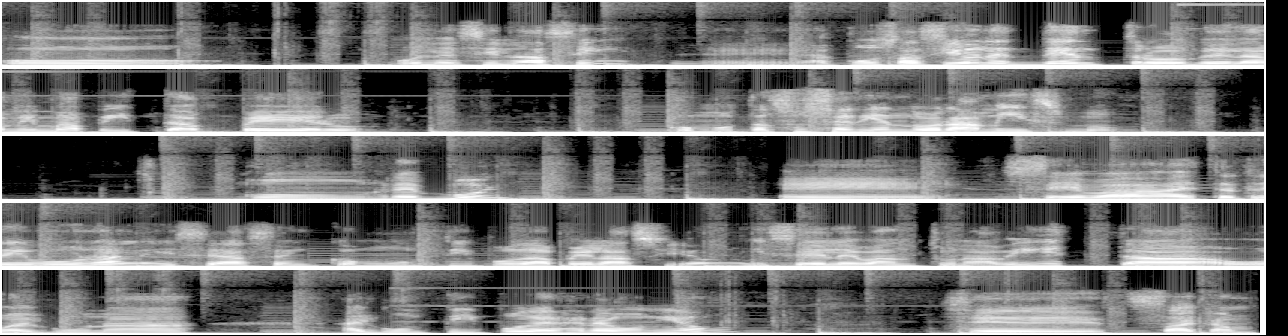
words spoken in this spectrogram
o, por decirlo así, eh, acusaciones dentro de la misma pista, pero como está sucediendo ahora mismo con Red Bull, eh, se va a este tribunal y se hacen como un tipo de apelación y se levanta una vista o alguna algún tipo de reunión. Se sacan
